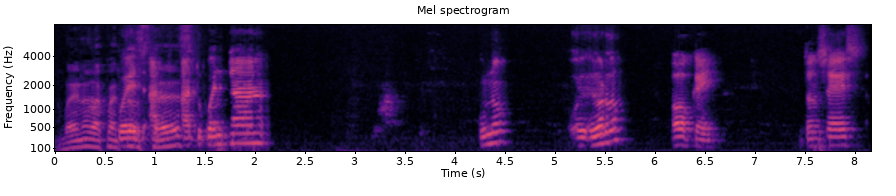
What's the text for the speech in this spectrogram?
Bueno, la cuenta pues A, tu cuenta. Uno. Eduardo. Ok. Entonces,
